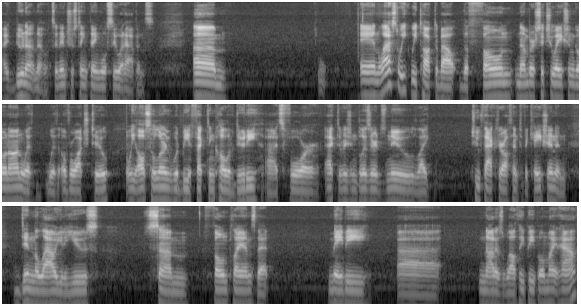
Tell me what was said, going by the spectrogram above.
I do not know. It's an interesting thing. We'll see what happens. Um, and last week we talked about the phone number situation going on with with Overwatch 2. We also learned would be affecting Call of Duty. Uh, it's for Activision Blizzard's new like two-factor authentication and didn't allow you to use some phone plans that maybe uh, not as wealthy people might have.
